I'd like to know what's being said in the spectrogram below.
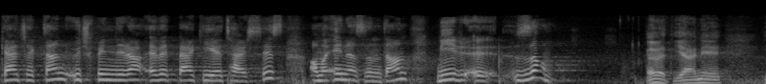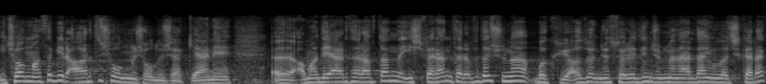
gerçekten 3 bin lira evet belki yetersiz ama en azından bir e, zam. Evet yani hiç olmazsa bir artış olmuş olacak. Yani e, ama diğer taraftan da işveren tarafı da şuna bakıyor. Az önce söylediğin cümlelerden yola çıkarak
